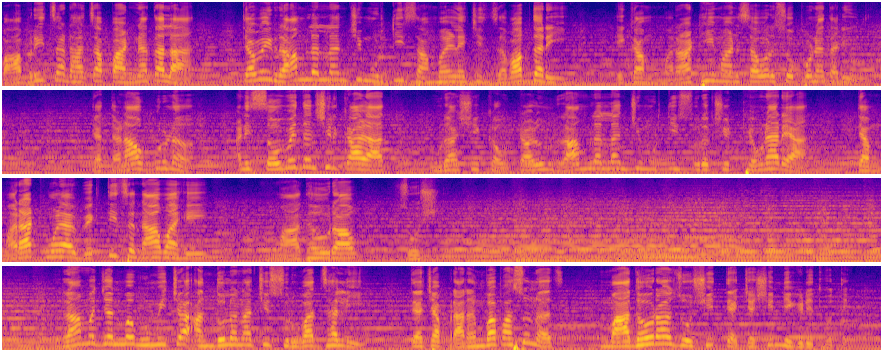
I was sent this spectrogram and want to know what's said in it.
बाबरीचा ढाचा पाडण्यात आला त्यावेळी रामलल्लांची मूर्ती सांभाळण्याची जबाबदारी एका मराठी माणसावर सोपवण्यात आली होती. त्या तणावपूर्ण आणि संवेदनशील काळात उराशी कवटाळून रामलल्लांची मूर्ती सुरक्षित ठेवणाऱ्या त्या मराठमोळ्या व्यक्तीचं नाव आहे माधवराव जोशी. राम जन्मभूमीच्या आंदोलनाची सुरुवात झाली त्याच्या प्रारंभापासूनच माधवराव जोशी त्याच्याशी निगडीत होते.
